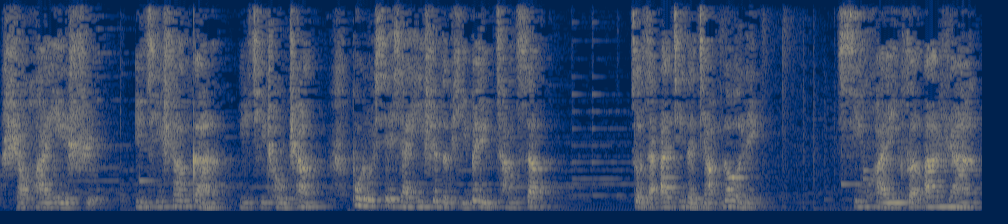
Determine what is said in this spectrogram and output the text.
韶华易逝，与其伤感，与其惆怅，不如卸下一身的疲惫与沧桑，坐在安静的角落里。”心怀一份安然，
